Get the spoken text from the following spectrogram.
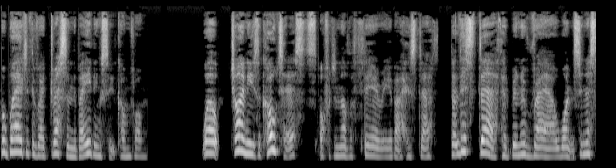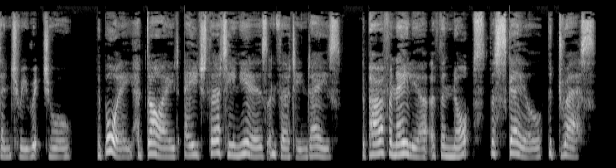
But where did the red dress and the bathing suit come from? Well, Chinese occultists offered another theory about his death that this death had been a rare, once in a century ritual. The boy had died aged 13 years and 13 days. The paraphernalia of the knots, the scale, the dress,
